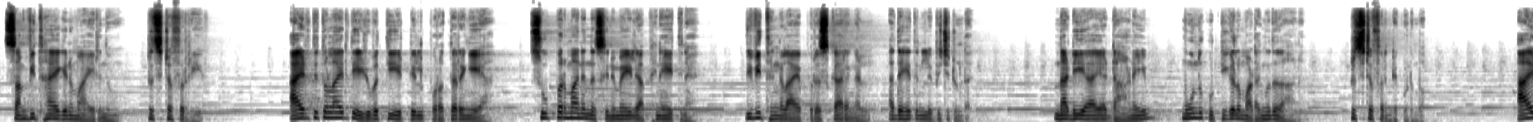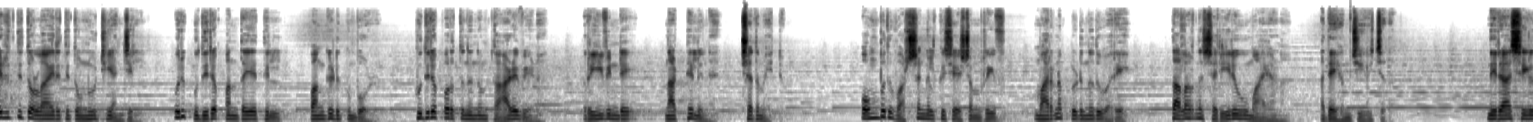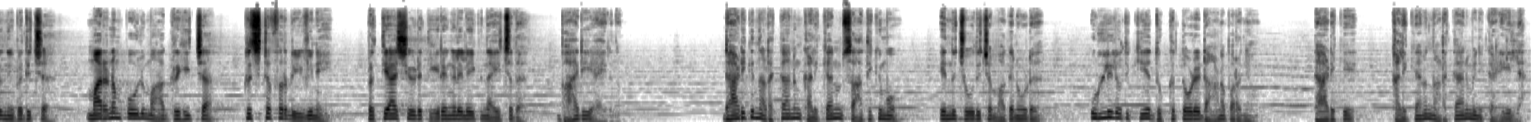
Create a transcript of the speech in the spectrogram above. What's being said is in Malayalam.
സംവിധായകനുമായിരുന്നു ക്രിസ്റ്റഫർ റീവ്. ആയിരത്തി തൊള്ളായിരത്തി എഴുപത്തിയെട്ടിൽ പുറത്തിറങ്ങിയ സൂപ്പർമാൻ എന്ന സിനിമയിലെ അഭിനയത്തിന് വിവിധങ്ങളായ പുരസ്കാരങ്ങൾ അദ്ദേഹത്തിന് ലഭിച്ചിട്ടുണ്ട്. നടിയായ ഡാണയും മൂന്ന് കുട്ടികളും അടങ്ങുന്നതാണ് ക്രിസ്റ്റഫറിന്റെ കുടുംബം. ആയിരത്തി തൊള്ളായിരത്തി തൊണ്ണൂറ്റിയഞ്ചിൽ ഒരു കുതിരപ്പന്തയത്തിൽ പങ്കെടുക്കുമ്പോൾ കുതിരപ്പുറത്തു നിന്നും താഴെ വീണ് റീവിന്റെ നട്ടിലിന് ക്ഷതമേറ്റു. ഒമ്പത് വർഷങ്ങൾക്ക് ശേഷം റീഫ് മരണപ്പെടുന്നതുവരെ തളർന്ന ശരീരവുമായാണ് അദ്ദേഹം ജീവിച്ചത്. നിരാശയിൽ നിബദിച്ച് മരണം പോലും ആഗ്രഹിച്ച ക്രിസ്റ്റഫർ റീവിനെ പ്രത്യാശയുടെ തീരങ്ങളിലേക്ക് നയിച്ചത് ഭാര്യയായിരുന്നു. ഡാഡിക്ക് നടക്കാനും കളിക്കാനും സാധിക്കുമോ എന്ന് ചോദിച്ച മകനോട് ഉള്ളിലൊതുക്കിയ ദുഃഖത്തോടെ ഡാണ പറഞ്ഞു ഡാഡിക്ക് കളിക്കാനും നടക്കാനും ഇനി കഴിയില്ല.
